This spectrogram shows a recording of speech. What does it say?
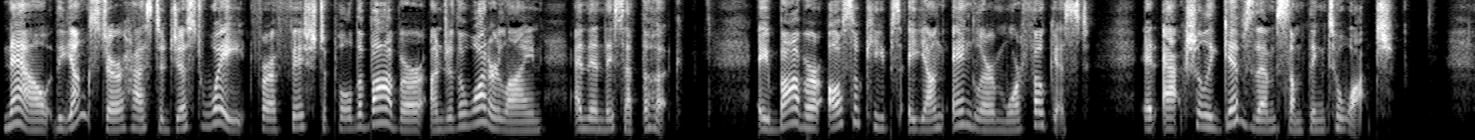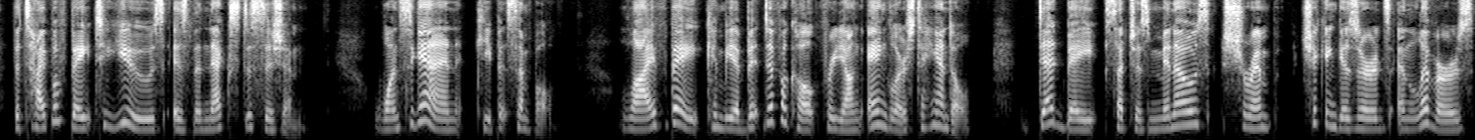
Now, the youngster has to just wait for a fish to pull the bobber under the water line and then they set the hook. A bobber also keeps a young angler more focused. It actually gives them something to watch. The type of bait to use is the next decision. Once again, keep it simple. Live bait can be a bit difficult for young anglers to handle. Dead bait, such as minnows, shrimp, chicken gizzards, and livers,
